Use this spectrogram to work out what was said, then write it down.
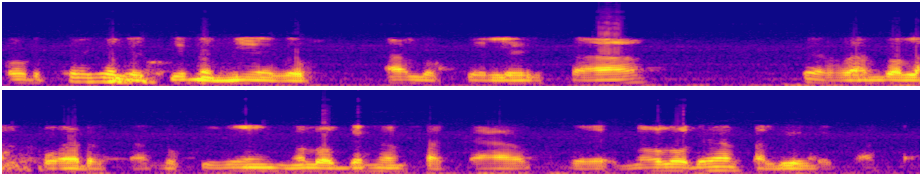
Ortega le tiene miedo a los que le está cerrando las puertas, los que no los dejan sacar, no los dejan salir de casa.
